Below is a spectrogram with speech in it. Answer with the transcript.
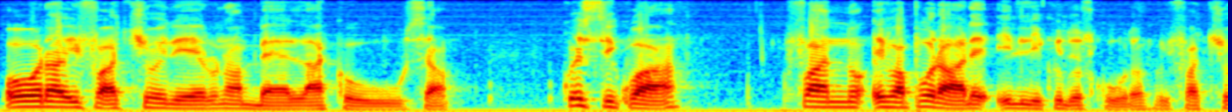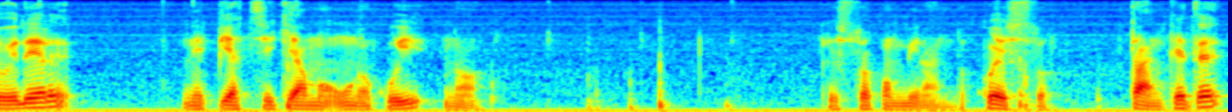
ora vi faccio vedere una bella cosa questi qua fanno evaporare il liquido scuro. Vi faccio vedere. Ne piazzichiamo uno qui. No. Che sto combinando. Questo. Tanchete.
